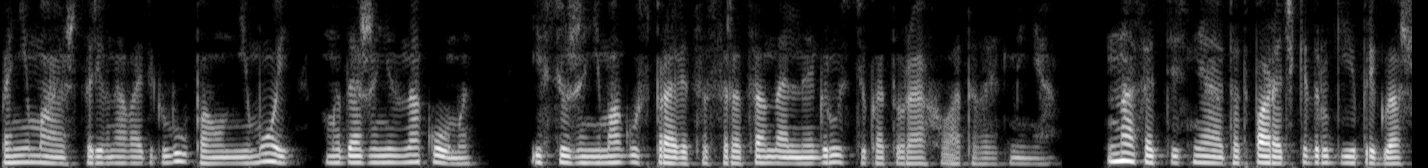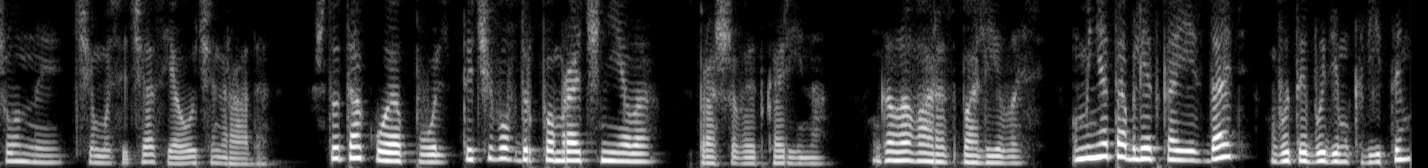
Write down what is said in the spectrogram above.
Понимаю, что ревновать глупо, он не мой, мы даже не знакомы. И все же не могу справиться с иррациональной грустью, которая охватывает меня. Нас оттесняют от парочки другие приглашенные, чему сейчас я очень рада. «Что такое, Поль? Ты чего вдруг помрачнела?» – спрашивает Карина. Голова разболелась. «У меня таблетка есть дать? Вот и будем квиты».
